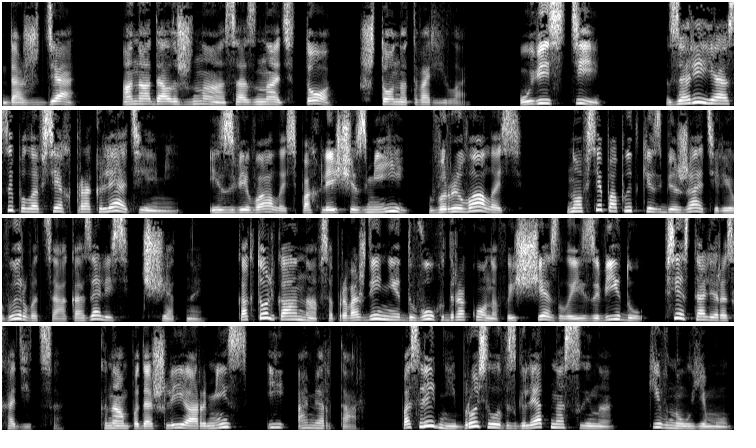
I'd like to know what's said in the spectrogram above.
дождя. Она должна осознать то, что натворила. Увести. Зария осыпала всех проклятиями, извивалась похлеще змеи, вырывалась, но все попытки сбежать или вырваться оказались тщетны. Как только она в сопровождении двух драконов исчезла из виду, все стали расходиться. К нам подошли Армис и Амертар. Последний бросил взгляд на сына, кивнул ему.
